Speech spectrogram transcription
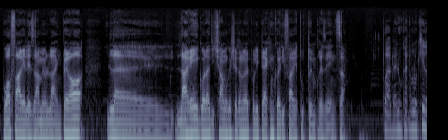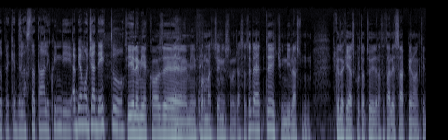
può fare l'esame online. Però il, la regola diciamo che c'è da noi al Politecnico è di fare tutto in presenza poi vabbè Luca non lo chiedo perché è della statale quindi abbiamo già detto. Sì le mie cose le mie informazioni sono già state dette quindi la, credo che gli ascoltatori della statale sappiano anche,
